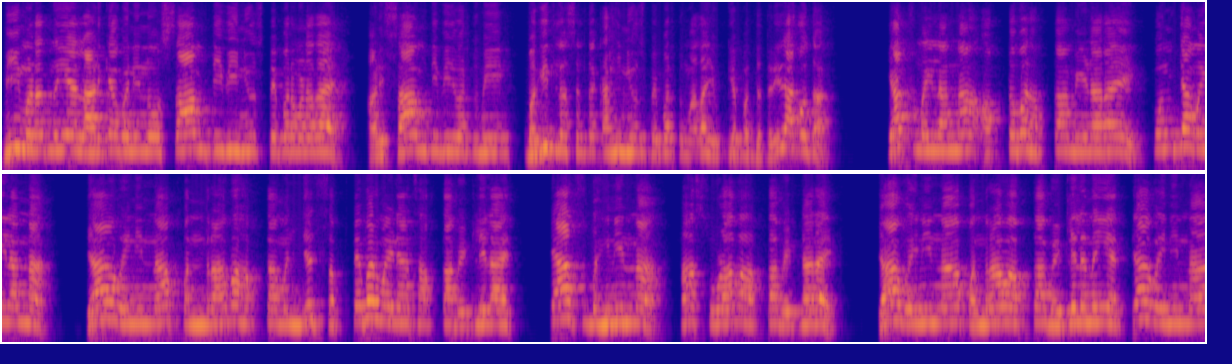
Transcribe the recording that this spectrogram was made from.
मी म्हणत नाही आहे लाडक्या बहिणींनो साम टीव्ही न्यूजपेपर म्हणत आहे. आणि साम टीव्हीवर तुम्ही बघितलं असेल तर काही न्यूजपेपर तुम्हाला योग्य पद्धतीने दाखवतात. याच महिलांना ऑक्टोबर हप्ता मिळणार आहे. कोणत्या महिलांना? ज्या बहिणींना पंधरावा हप्ता म्हणजे सप्टेंबर महिन्याचा हप्ता भेटलेला आहे त्याच बहिणींना हा सोळावा हप्ता भेटणार आहे. ज्या बहिणींना पंधरावा हप्ता भेटलेला नाही आहे त्या बहिणींना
